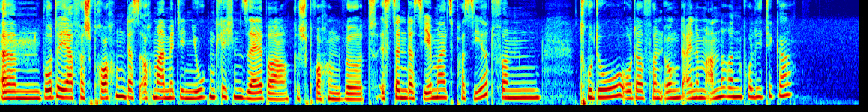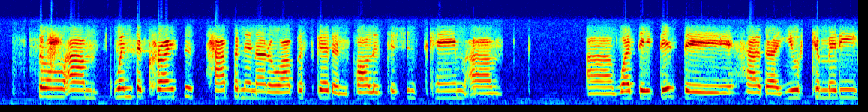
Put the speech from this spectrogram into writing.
Ähm, wurde ja versprochen, dass auch mal mit den Jugendlichen selber gesprochen wird. Ist denn das jemals passiert von Trudeau oder von irgendeinem anderen Politiker? So, um, when the crisis happened in Arowabasket and politicians came, um, uh, what they did, they had a youth committee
